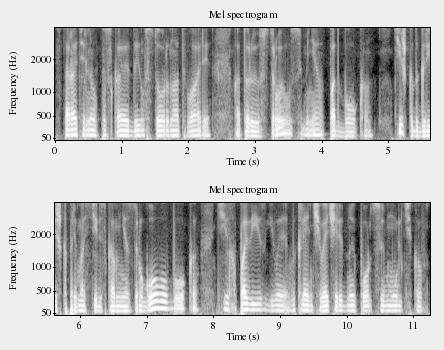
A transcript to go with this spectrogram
старательно выпуская дым в сторону от Вари, который устроился у меня под боком. Тишка да Гришка примостились ко мне с другого бока, тихо повизгивая, выклянчивая очередную порцию мультиков —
